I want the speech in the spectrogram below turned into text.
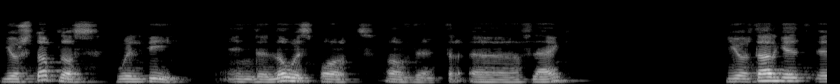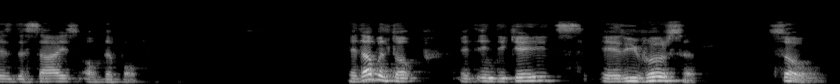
Your stop loss will be in the lowest part of the uh, flag. Your target is the size of the pole. A double top, it indicates a reversal so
